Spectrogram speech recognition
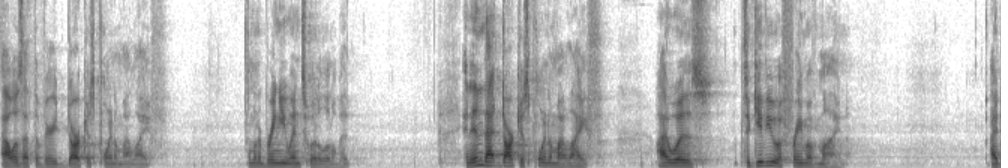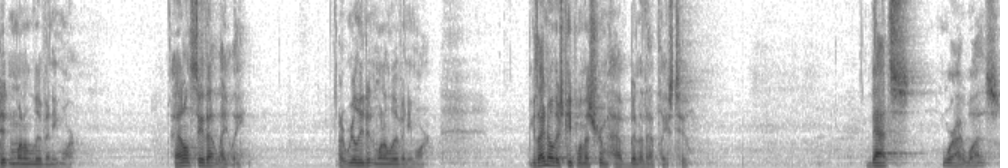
I was at the very darkest point of my life. I'm going to bring you into it a little bit. And in that darkest point of my life, I was, to give you a frame of mind, I didn't want to live anymore. And I don't say that lightly. I really didn't want to live anymore. Because I know there's people in this room have been at that place too. That's where I was.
